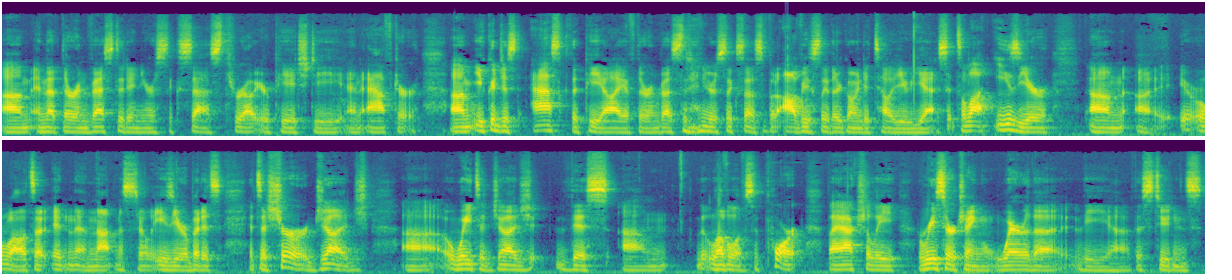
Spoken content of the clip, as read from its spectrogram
um, and that they're invested in your success throughout your PhD and after. Um, you could just ask the PI if they're invested in your success, but obviously they're going to tell you yes. It's a lot easier um, uh, well, it's a, it, not necessarily easier, but it's it's a surer judge uh, a way to judge this um, level of support by actually researching where the the, uh, the students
